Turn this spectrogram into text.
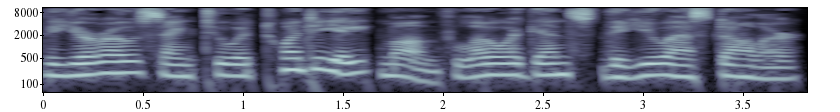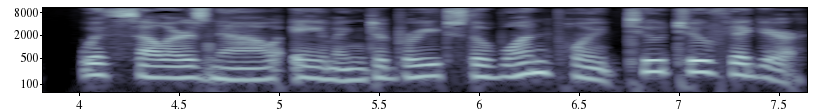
The euro sank to a 28 month low against the US dollar, with sellers now aiming to breach the 1.22 figure.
